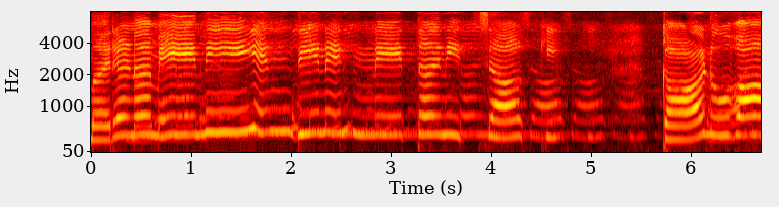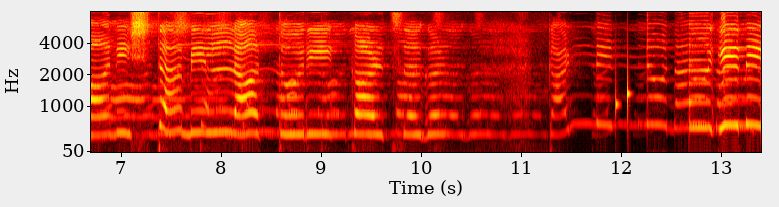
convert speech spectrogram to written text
മരണമേ നീ എന്തിനെന്നെ തനിച്ചാക്കി? കാണുവാനിഷ്ടമില്ലാത്തൊരു കാഴ്ചകൾ. കണ്ണിന്നു നീ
